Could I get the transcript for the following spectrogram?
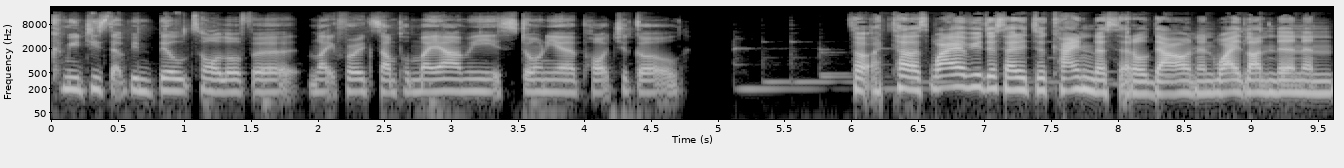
communities that have been built all over like for example Miami, Estonia, Portugal. So uh, tell us, why have you decided to kind of settle down and why London? And,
